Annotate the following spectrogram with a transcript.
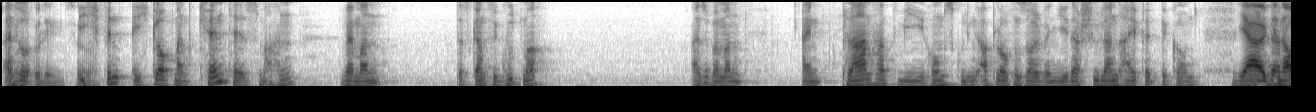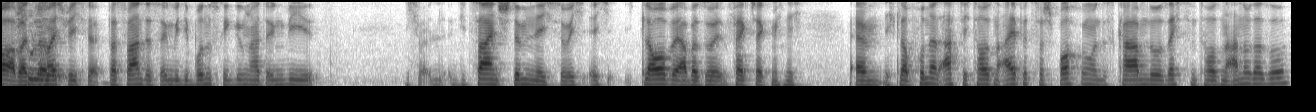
also Homeschooling zu- ich finde, ich glaube, man könnte es machen, wenn man das Ganze gut macht. Also wenn man einen Plan hat, wie Homeschooling ablaufen soll, wenn jeder Schüler ein iPad bekommt. Ja, genau, aber zum Schüler- Beispiel, ich, was waren das irgendwie, die Bundesregierung hat irgendwie, ich, die Zahlen stimmen nicht, so ich, ich, ich glaube, aber so, fact-check mich nicht, ähm, ich glaube 180.000 iPads versprochen und es kamen nur 16.000 an oder so,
